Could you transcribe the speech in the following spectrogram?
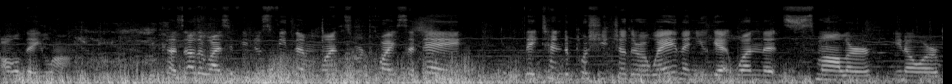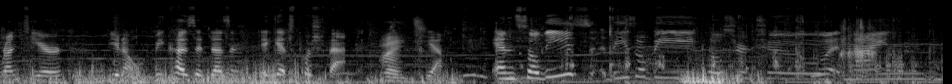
all day long. Because otherwise if you just feed them once or twice a day they tend to push each other away and then you get one that's smaller you know or runtier you know because it doesn't it gets pushed back Right. yeah and so these these will be closer to nine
